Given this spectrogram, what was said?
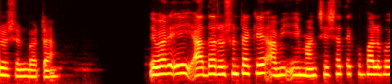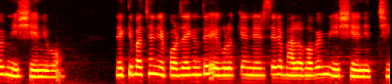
রসুন বাটা। এবার এই আদা রসুনটাকে আমি এই মাংসের সাথে খুব ভালোভাবে মিশিয়ে নিব। দেখতে পাচ্ছেন, এ পর্যায়ে কিন্তু এগুলোকে নেড়ে ভালোভাবে মিশিয়ে নিচ্ছি।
